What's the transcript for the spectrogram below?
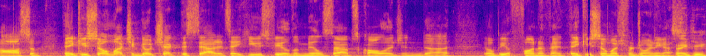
Awesome. Thank you so much, and go check this out. It's at Hughes Field and Millsaps College, and uh, it'll be a fun event. Thank you so much for joining us. Thank you.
